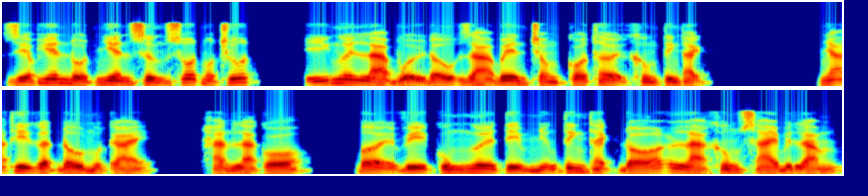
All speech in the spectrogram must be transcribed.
Diệp hiên đột nhiên sửng sốt một chút, ý ngươi là buổi đấu giá bên trong có thời không tinh thạch. Nhã thi gật đầu một cái, hẳn là có, bởi vì cùng ngươi tìm những tinh thạch đó là không sai biệt lắm,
